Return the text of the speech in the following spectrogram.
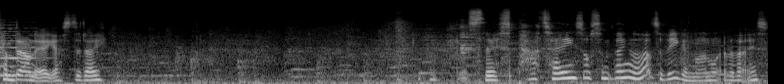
come down here yesterday. What's this? Pates or something? Oh, that's a vegan one, whatever that is.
